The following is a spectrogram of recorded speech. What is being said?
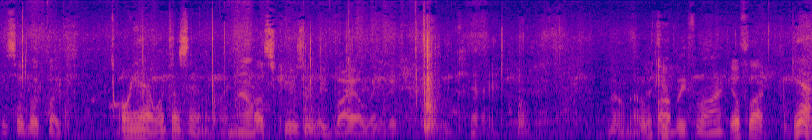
Does that look like Oh yeah, what does that look like? Well, huskers will be violated? Okay. Well, that'll Okay. probably fly. He'll fly. Yeah.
